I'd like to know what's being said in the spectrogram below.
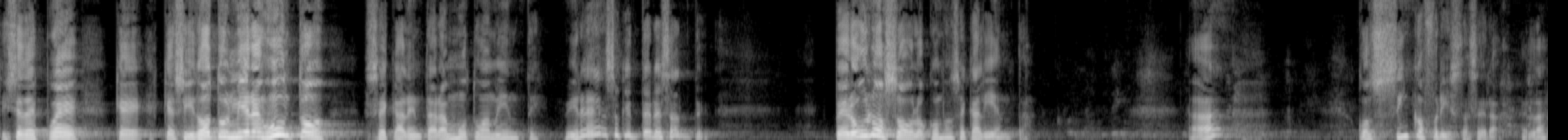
Dice después que, que si dos durmieran juntos, se calentarán mutuamente. Mire eso, qué interesante. Pero uno solo, ¿cómo se calienta? ¿Ah? Con cinco frisas será, ¿verdad?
